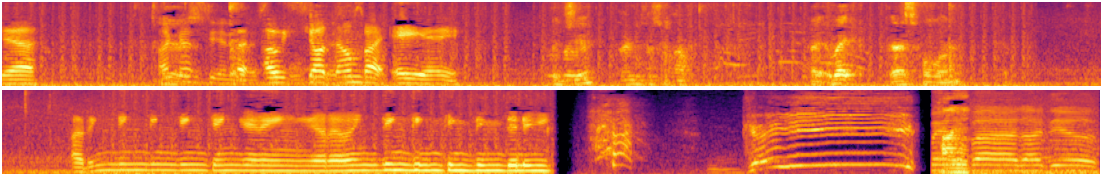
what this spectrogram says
Yeah. I can't see any. I, nice I was shot down by AA. Did you? Wait, wait, guys, hold on. A ding ding ding ding ding ding a ding ding ding ding ding ding ding. Made I- a bad idea.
